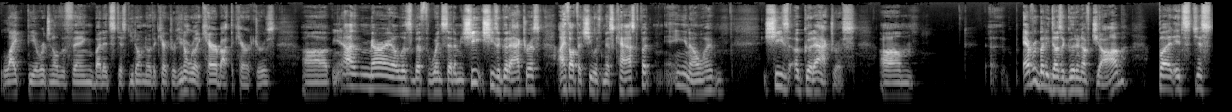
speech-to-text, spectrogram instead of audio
like the original The Thing, but it's just you don't know the characters. You don't really care about the characters. Uh, Mary Elizabeth Winstead. I mean, she she's a good actress. I thought that she was miscast, but you know, she's a good actress. Um, everybody does a good enough job, but it's just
